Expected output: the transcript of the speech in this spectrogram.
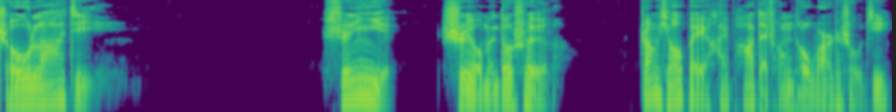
收垃圾。深夜，室友们都睡了，张小北还趴在床头玩着手机。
